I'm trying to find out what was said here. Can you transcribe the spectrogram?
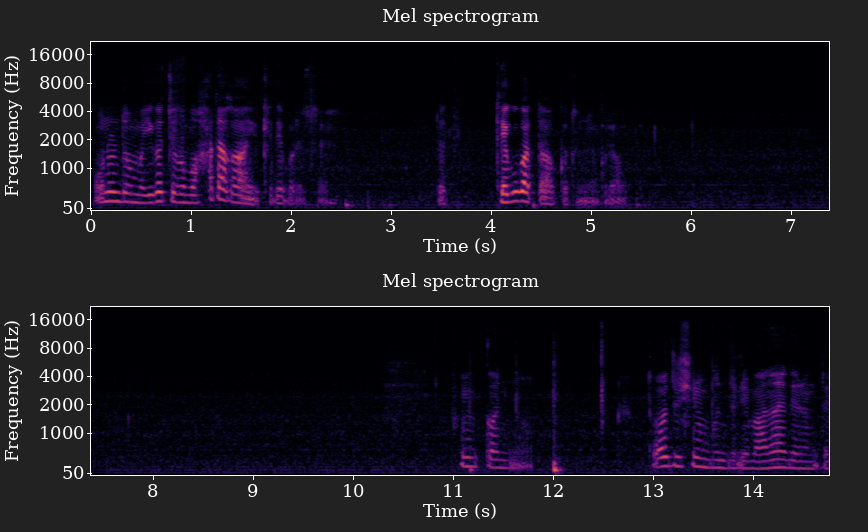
오늘도 뭐 이것저것 뭐 하다가 이렇게 돼 버렸어요. 대구 갔다 왔거든요. 그래 그러니까요. 도와주시는 분들이 많아야 되는데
